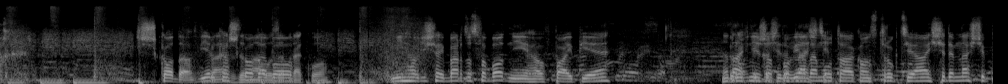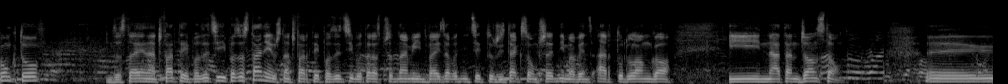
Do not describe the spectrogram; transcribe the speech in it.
Ach, szkoda, wielka Bardzo szkoda, bo zabrakło. Michał dzisiaj bardzo swobodnie jechał w pipe. No tak, Również tylko odpowiada 17. mu ta konstrukcja. 17 punktów. Zostaje na czwartej pozycji i pozostanie już na czwartej pozycji, bo teraz przed nami dwaj zawodnicy, którzy i tak są przed nim, a więc Artur Longo i Nathan Johnston. Yy,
